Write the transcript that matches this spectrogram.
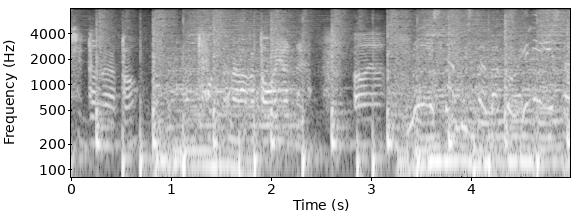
si Donato? Puta, nakakatawa yun eh. Uh, Ni-establish na ba ko?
